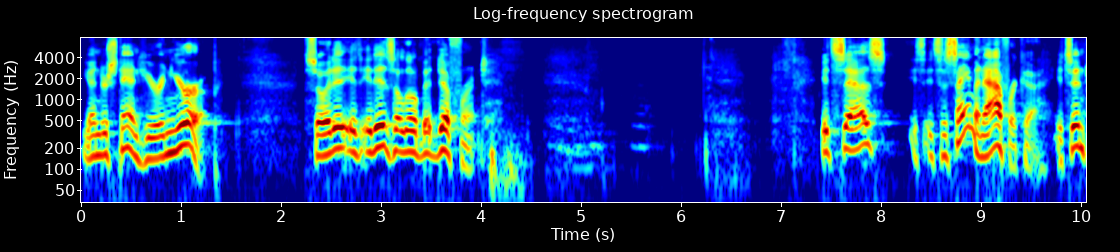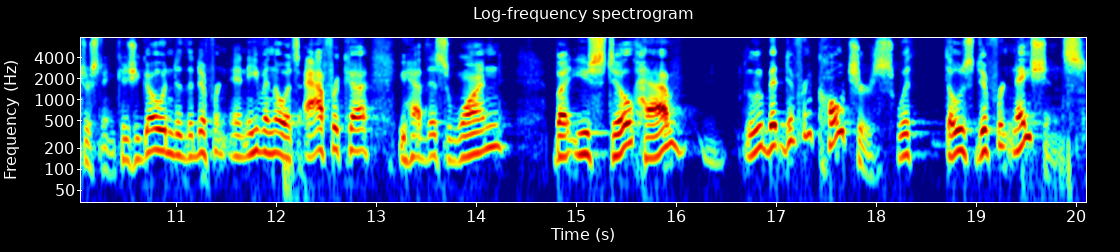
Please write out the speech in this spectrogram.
You understand, here in Europe. So it is, a little bit different. It says it's, it's the same in Africa. It's interesting because you go into the different, and even though it's Africa, you have this one, but you still have a little bit different cultures with those different nations.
